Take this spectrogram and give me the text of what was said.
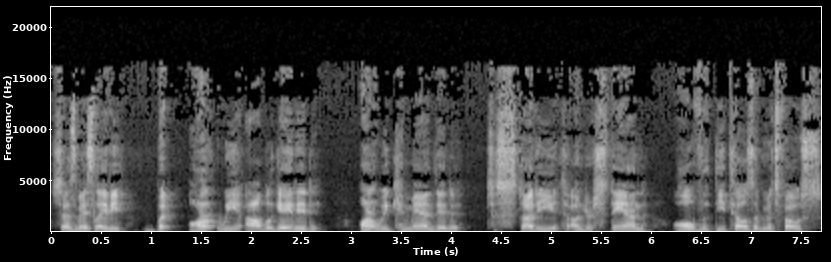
Says Beis Halevi, but aren't we obligated, aren't we commanded to study, to understand all the details of mitzvos?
